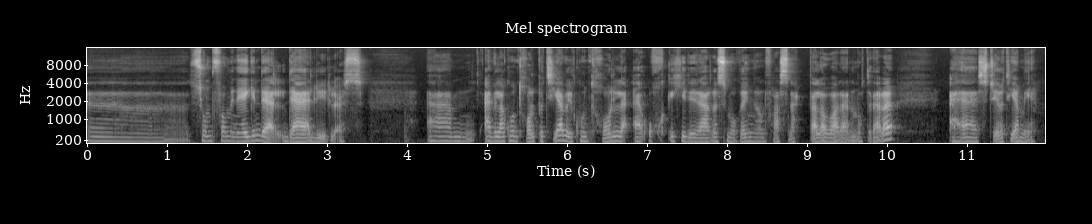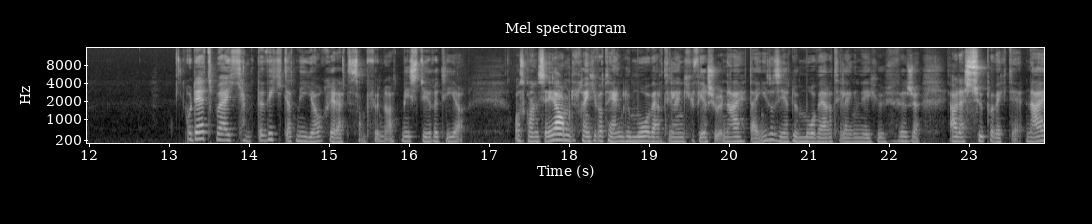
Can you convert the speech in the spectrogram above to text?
uh, eh, som for min egen del, det er lydløs. Um, jeg vil ha kontroll på tida. Jeg vil kontroll. Jeg orker ikke de der småringene fra Snap eller hva det måtte være. Jeg styrer tida mi. Og det tror jeg er kjempeviktig at vi gjør i dette samfunnet, at vi styrer tida. Og så kan en si ja, men du trenger ikke være tilgjengelig, du må være tilgjengelig 24-7. Nei, det er ingen som sier at du må være tilgjengelig 24-7. Ja, det er superviktig. Nei,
